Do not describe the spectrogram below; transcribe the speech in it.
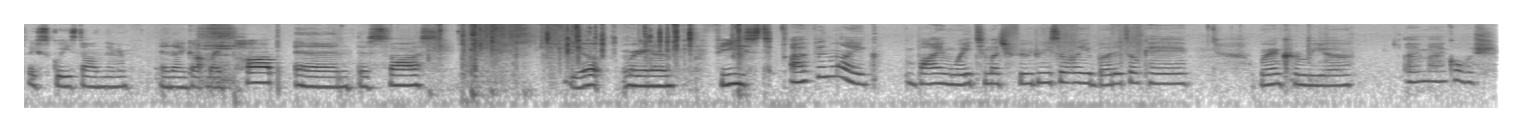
It's like squeezed on there. And I got my pop and this sauce. Yep, we're gonna feast. I've been like buying way too much food recently, but it's okay. We're in Korea. Oh my gosh.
